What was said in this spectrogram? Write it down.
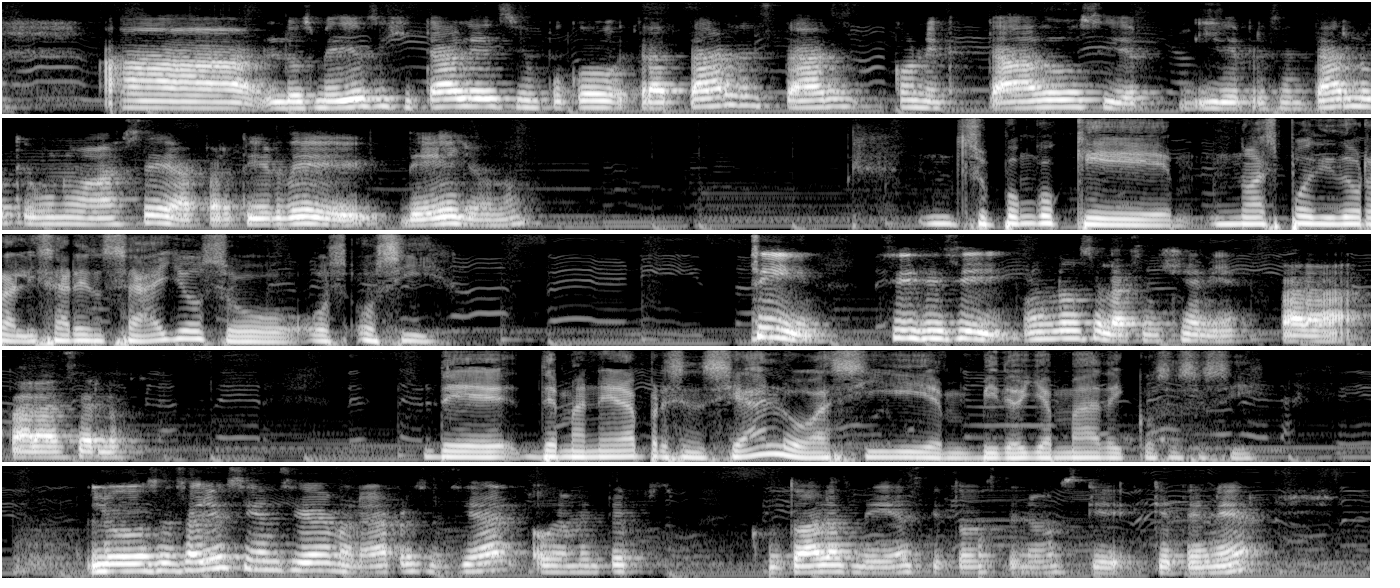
a los medios digitales y un poco tratar de estar conectados y de, y de presentar lo que uno hace a partir de, de ello, ¿no? Supongo que no has podido realizar ensayos o, o, o sí. Sí, sí, sí, sí, uno se las ingenia para, para hacerlo. De, de manera presencial o así en videollamada y cosas así. Los ensayos sí han sido de manera presencial, obviamente pues, con todas las medidas que todos tenemos que, que tener,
